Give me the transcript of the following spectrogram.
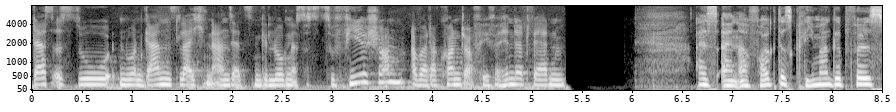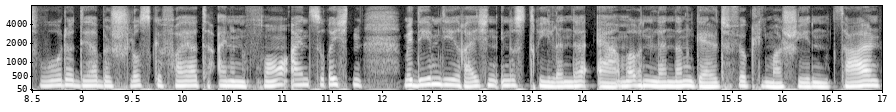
Das ist so nur in ganz leichten Ansätzen gelungen. Das ist zu viel schon, aber da konnte auch viel verhindert werden. Als ein Erfolg des Klimagipfels wurde der Beschluss gefeiert, einen Fonds einzurichten, mit dem die reichen Industrieländer ärmeren Ländern Geld für Klimaschäden zahlen.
